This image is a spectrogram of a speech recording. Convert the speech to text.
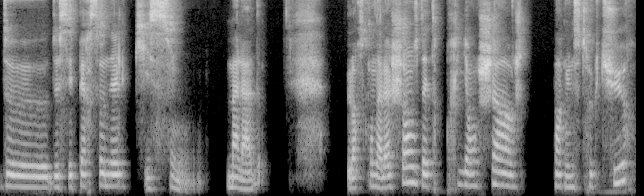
de, de ces personnels qui sont malades. Lorsqu'on a la chance d'être pris en charge par une structure,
